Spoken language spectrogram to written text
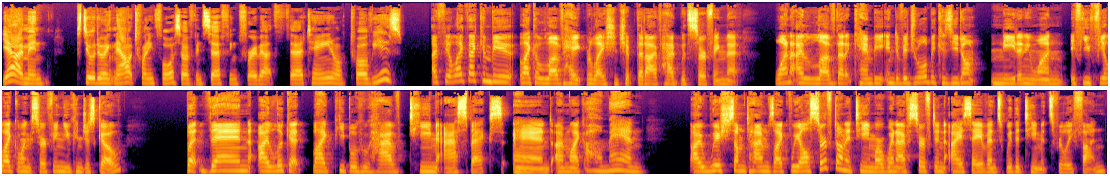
yeah, I mean, still doing now at 24. So I've been surfing for about 13 or 12 years. I feel like that can be like a love hate relationship that I've had with surfing. That one, I love that it can be individual because you don't need anyone. If you feel like going surfing, you can just go. But then I look at like people who have team aspects and I'm like, oh man, I wish sometimes like we all surfed on a team or when I've surfed in ISA events with a team, it's really fun.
